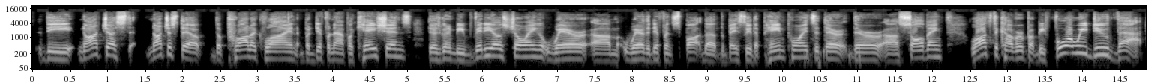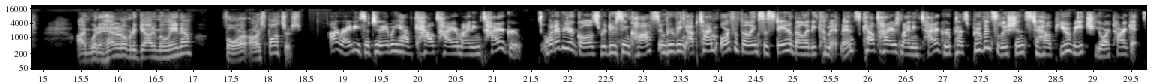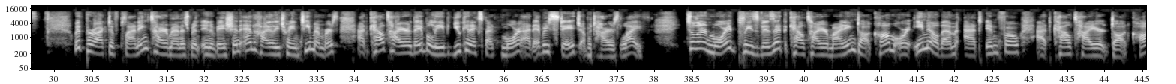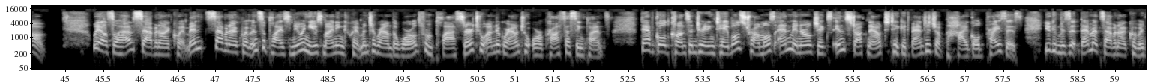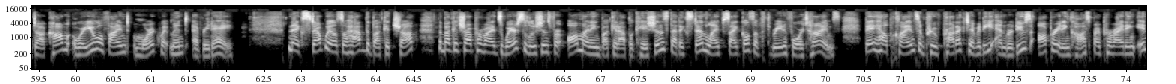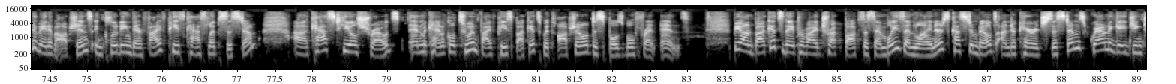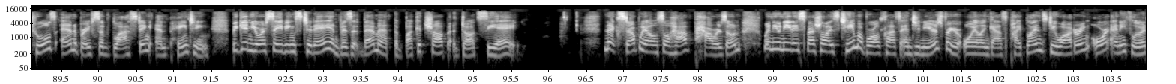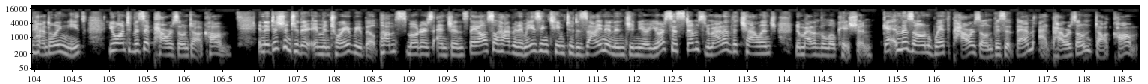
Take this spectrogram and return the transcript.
the not just not just the the product line but different applications. There's going to be videos showing where um, where the different spot the, the basically the pain points that they're they're uh, solving. Lots to cover but before we do that i'm going to hand it over to Gowdy Molina for our sponsors. Alrighty, so today we have Kal Tire Mining Tire Group. Whatever your goals, reducing costs, improving uptime, or fulfilling sustainability commitments, Kal Tire's Mining Tire Group has proven solutions to help you reach your targets. With proactive planning, tire management innovation, and highly trained team members at Cal Tire, they believe you can expect more at every stage of a tire's life. To learn more, please visit kaltiremining.com or email them at info at kaltire.com. We also have Savona Equipment. Savona Equipment supplies new and used mining equipment around the world from placer to underground to ore processing plants. They have gold concentrating tables, trommels, and mineral jigs in stock now to take advantage of the high gold prices. You can visit them at savonaequipment.com where you will find more equipment every day. Next up, we also have the Bucket Shop. The Bucket Shop provides wear solutions for all mining bucket applications that extend life cycles of three to four times. They help clients improve productivity and reduce operating costs by providing innovative options, including their five piece cast lip system, uh, cast heel shrouds, and mechanical two and five piece buckets with optional disposable front ends. Beyond buckets, they provide truck box assemblies and liners, custom builds, undercarriage systems, ground engaging tools, and abrasive blasting and painting. Begin your savings today and visit them at thebucketshop.ca. Next up, we also have Power Zone. When you need a specialized team of world class engineers for your oil and gas pipelines, dewatering, or any fluid handling needs, you want to visit powerzone.com. In addition to their inventory of rebuilt pumps, motors, engines, they also have an amazing team to design and engineer your systems no matter the challenge, no matter the location. Get in the zone with Power Zone. Visit them at powerzone.com.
